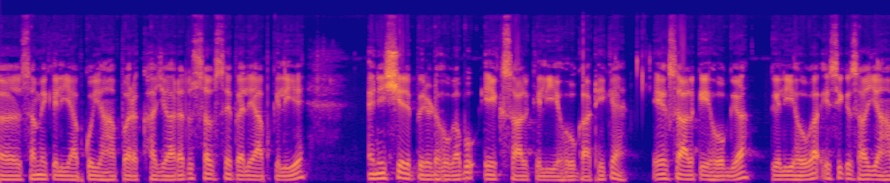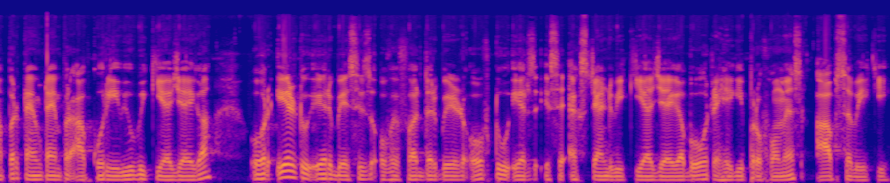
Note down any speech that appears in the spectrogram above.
समय के लिए आपको यहाँ पर रखा जा रहा है। तो सबसे पहले आपके लिए इनिशियल पीरियड होगा, वो एक साल के लिए होगा, ठीक है? एक साल के हो गया, के लिए होगा। इसी के साथ यहाँ पर टाइम टाइम पर आपको रिव्यू भी किया जाएगा और year to year basis of a further period of two years इसे एक्सटेंड भी किया जाएगा। वो रहेगी परफॉर्मेंस आप सभी की।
